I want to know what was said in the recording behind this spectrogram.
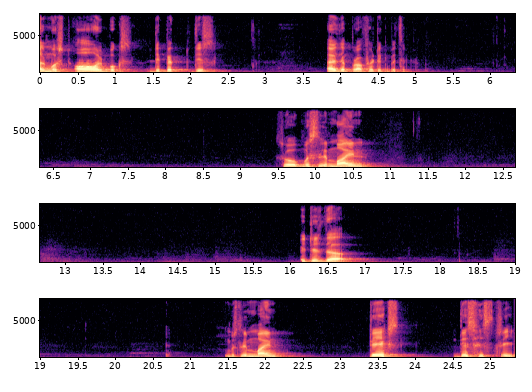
Almost all books depict this as a prophetic method. So Muslim mind It is the Muslim mind takes this history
